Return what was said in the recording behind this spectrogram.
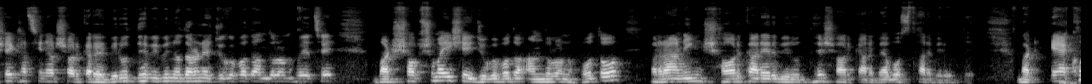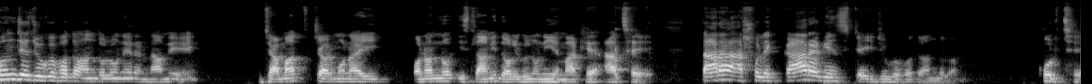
শেখ হাসিনার সরকারের বিরুদ্ধে বিভিন্ন ধরনের যুগপদ আন্দোলন হয়েছে বাট সবসময় সেই যুগপদ আন্দোলন হতো রানিং সরকারের বিরুদ্ধে, সরকার ব্যবস্থার বিরুদ্ধে। বাট এখন যে যুগপদ আন্দোলনের নামে জামাত চরমনাই অন্যান্য ইসলামী দলগুলো নিয়ে মাঠে আছে, তারা আসলে কার এগেনস্টে এই যুগপথ আন্দোলন? করছে।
